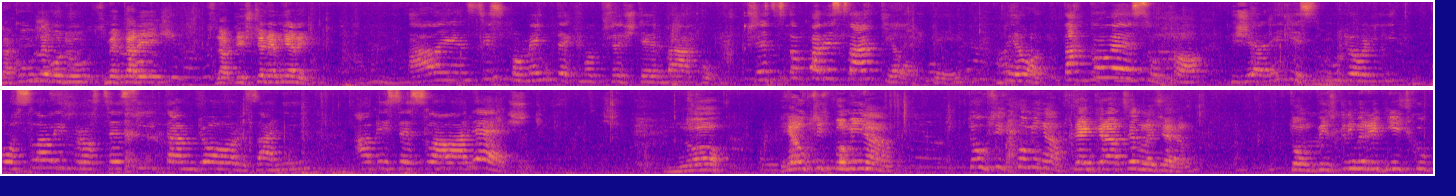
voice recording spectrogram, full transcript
Takovouhle vodu jsme tady snad ještě neměli. Ale jen si vzpomeňte, kmotře Štěrbáku, před 150 lety bylo takové sucho, že lidi z údolí poslali procesí tam do hor za ní, aby se slala déšť. No, Já už si vzpomínám. To už si vzpomínám. Tenkrát jsem ležel tom vysklým rybníčku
